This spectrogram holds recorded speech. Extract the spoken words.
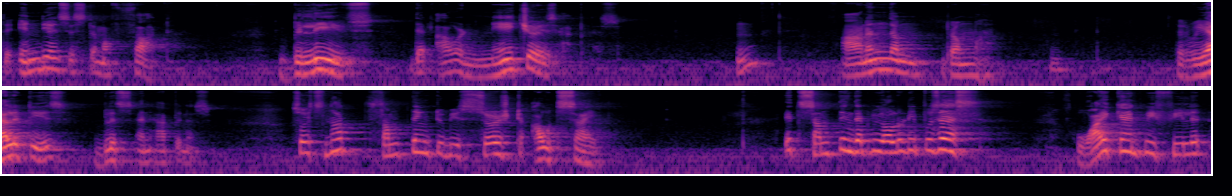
The Indian system of thought believes that our nature is happiness. Hmm? Anandam Brahma. Hmm? The reality is bliss and happiness. So it's not something to be searched outside. It's something that we already possess. Why can't we feel it?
